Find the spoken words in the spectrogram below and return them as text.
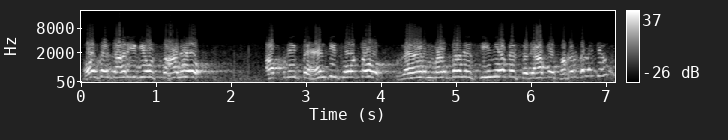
اور سرکاری کی اس سالے اپنی بہن کی فوٹو غیر مردوں نے سینیا پہ سجا کے فخر سمجھے ہو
